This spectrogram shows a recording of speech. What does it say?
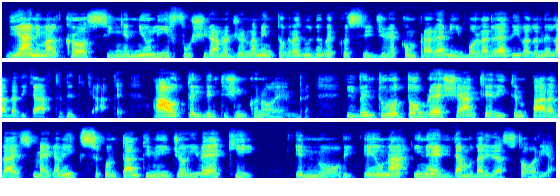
Di Animal Crossing New Leaf uscirà un aggiornamento gratuito per costringervi a comprare Amiibo la relativa tonnellata di carte dedicate. Out il 25 novembre. Il 21 ottobre esce anche Rhythm Paradise Megamix con tanti minigiochi vecchi e nuovi e una inedita modalità storia.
